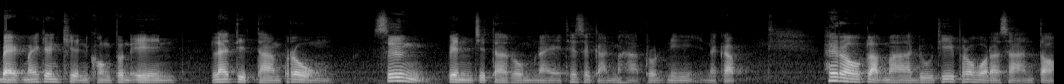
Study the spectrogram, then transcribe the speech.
แบกไม้กางเขนของตนเอง และติดตามพระองค์ ซึ่งเป็นจิตารมณ์ในเทศกาลมหาพรตนี้นะครับ ให้เรากลับมาดูที่พระวรสารต่อ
